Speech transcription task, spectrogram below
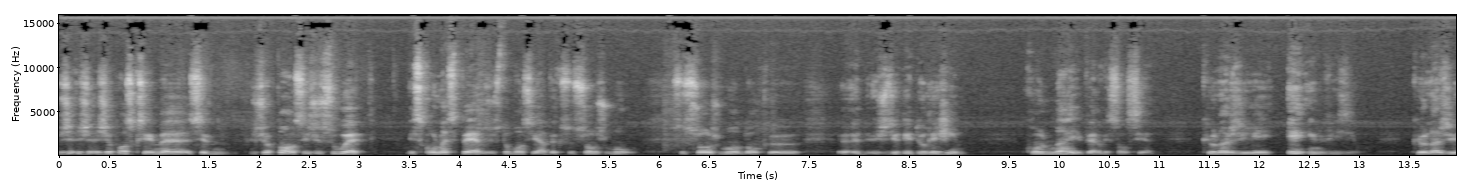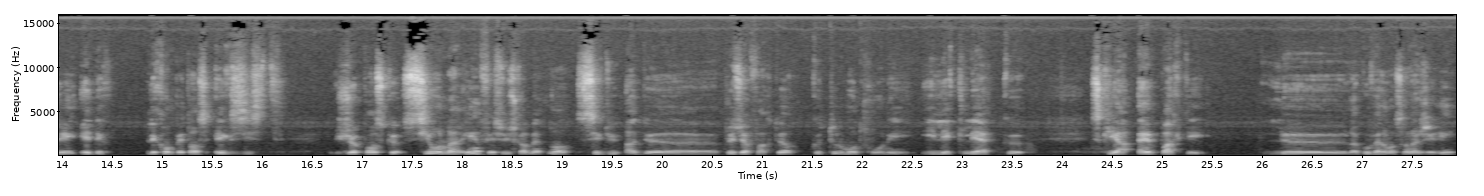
je, je, pense que c'est, je pense et je souhaite, et ce qu'on espère justement, c'est avec ce changement ce changement, donc, euh, euh, je dirais, de régime, qu'on aille vers l'essentiel, que l'Algérie ait une vision, que l'Algérie ait. Les compétences existent. Je pense que si on n'a rien fait jusqu'à maintenant, c'est dû à de, plusieurs facteurs que tout le monde connaît. Il est clair que ce qui a impacté la gouvernance en Algérie,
